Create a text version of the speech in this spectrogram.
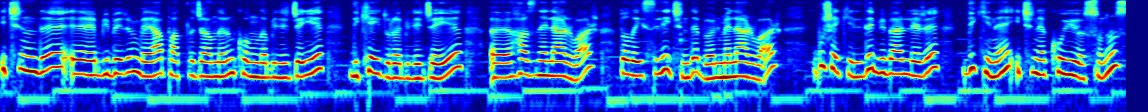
İçinde e, biberin veya patlıcanların konulabileceği, dikey durabileceği e, hazneler var. Dolayısıyla içinde bölmeler var. Bu şekilde biberleri dikine içine koyuyorsunuz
